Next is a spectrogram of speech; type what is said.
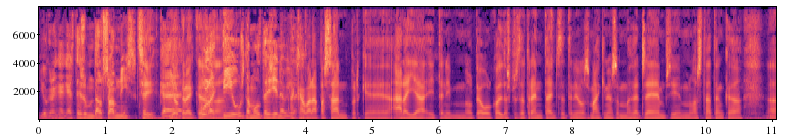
jo crec que aquest és un dels somnis que, sí, que, jo crec que col·lectius de molta gent a Vilassar. Acabarà passant, perquè ara ja hi tenim el peu al coll, després de 30 anys de tenir les màquines en magatzems i en l'estat en què eh,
